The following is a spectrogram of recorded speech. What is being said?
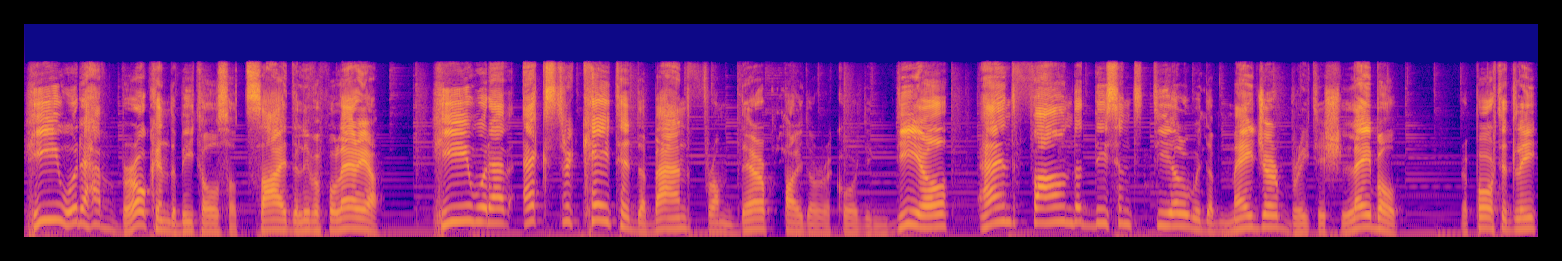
He would have broken the Beatles outside the Liverpool area. He would have extricated the band from their Polydor recording deal and found a decent deal with a major British label. Reportedly,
